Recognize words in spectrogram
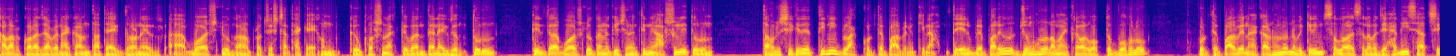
কালার করা যাবে না, কারণ তাতে এক ধরনের বয়স লুকানোর প্রচেষ্টা থাকে। এখন কেউ প্রশ্ন রাখতে পারেন, তাহলে একজন তরুণ, তিনি তার বয়স লুকানোর কিছু নেই, তিনি আসলেই তরুণ, তাহলে সেক্ষেত্রে তিনি ব্লাক করতে পারবেন কিনা? তো এর ব্যাপারেও জমহুর ইকরামের বক্তব্য হলো, করতে পারবে না। কারণ হলো নবী করিম সাল্লাহ সাল্লামের যে হাদিস আছে,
